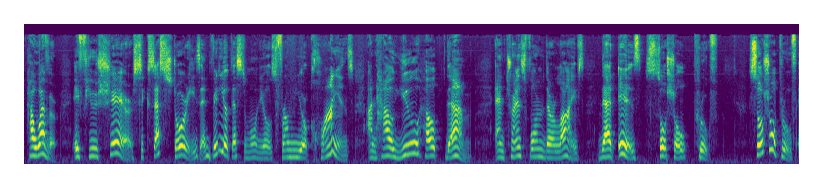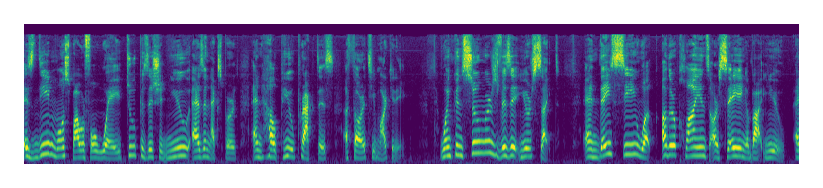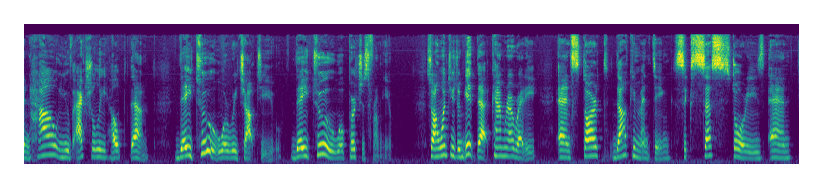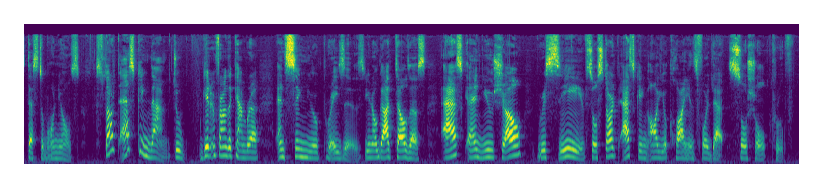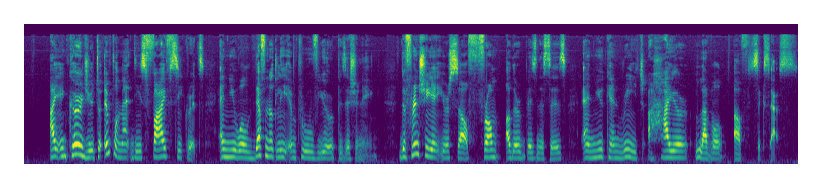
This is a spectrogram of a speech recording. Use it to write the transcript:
However, if you share success stories and video testimonials from your clients on how you help them and transform their lives, that is social proof. Social proof is the most powerful way to position you as an expert and help you practice authority marketing. When consumers visit your site and they see what other clients are saying about you and how you've actually helped them, they too will reach out to you. They too will purchase from you. So I want you to get that camera ready and start documenting success stories and testimonials. Start asking them to get in front of the camera and sing your praises. You know, God tells us, ask and you shall receive. So start asking all your clients for that social proof. I encourage you to implement these five secrets and you will definitely improve your positioning. Differentiate yourself from other businesses and you can reach a higher level of success.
